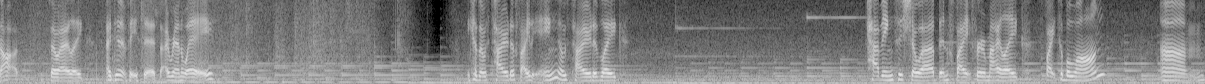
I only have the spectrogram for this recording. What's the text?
Stopped. So I like I didn't face it. I ran away. Because I was tired of fighting. I was tired of like having to show up and fight for my like fight to belong. Um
